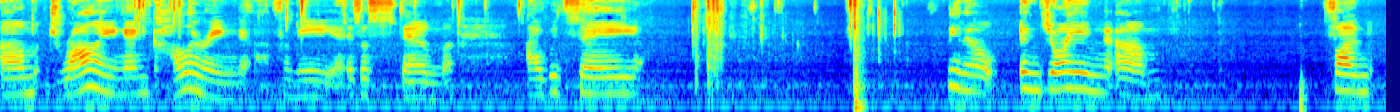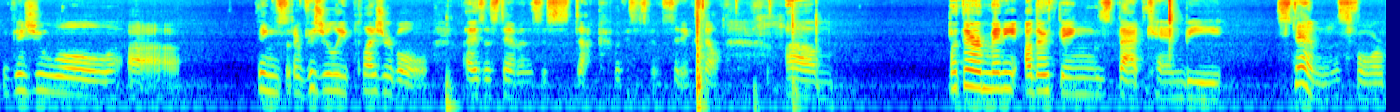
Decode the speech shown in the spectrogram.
Um, drawing and coloring for me is a stim. I would say, you know, enjoying um, fun visual uh, things that are visually pleasurable as a stim, and this is stuck because it's been sitting still. Um, but there are many other things that can be stims for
